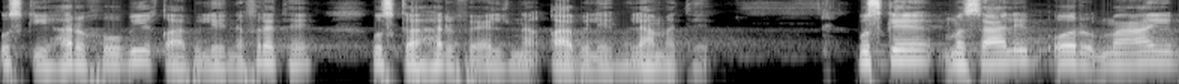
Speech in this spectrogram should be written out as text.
اس کی ہر خوبی قابل نفرت ہے، اس کا ہر فعل نہ قابل ملامت ہے۔ اس کے مصالب اور معائب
